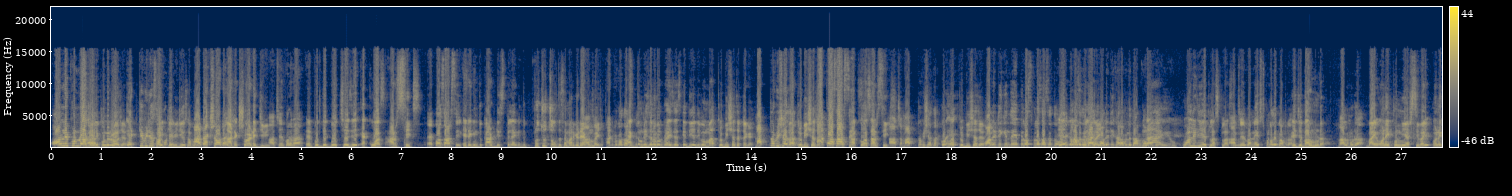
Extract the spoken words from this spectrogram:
অনলি পনেরো হাজার। অনলি পনেরো হাজার। Eight K video support 8K video support। আট একশো আঠাশ। আট একশো আঠাশ জিবি আচ্ছা এরপরে ভাই? এরপর দেখব হচ্ছে যে অ্যাকোয়াস এটা কিন্তু কার্ভ ডিসপ্লে কিন্তু প্রচুর চলতেছে মার্কেটে এখন ভাই। থাকবে কত? একদম রিজনেবল প্রাইস আজকে দিয়ে দিব মাত্র বিশ হাজার টাকায়। মাত্র বিশ হাজার? মাত্র 20,000 X R six Aquos R six আচ্ছা মাত্র বিশ হাজার। মাত্র বিশ হাজার। কোয়ালিটি কিন্তু এ প্লাস প্লাস আছে তো। অনেকে বলে ভাই। কোয়ালিটি খারাপ হলে দাম না কমাই। কোয়ালিটি এ প্লাস প্লাস আচ্ছা এবার নেক্সট কোনটা দেখব আমরা? এই যে বালমুড়া। বালমুড়া। ভাই অনেক ফোন নিয়ে আসছি ভাই। অনেক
